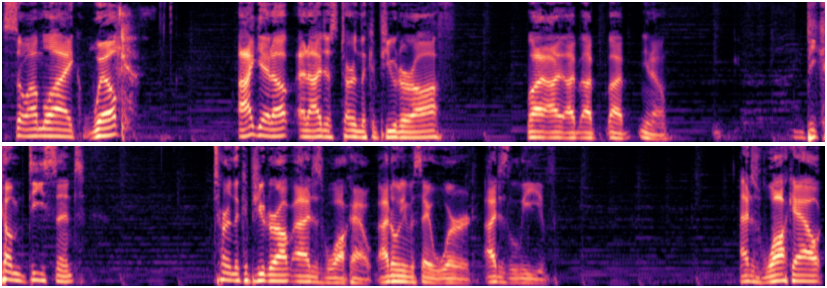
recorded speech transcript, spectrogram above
So I'm like, well, I get up and I just turn the computer off. Well, I, I, I, I you know, become decent. Turn the computer off. I just walk out. I don't even say a word. I just leave. I just walk out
